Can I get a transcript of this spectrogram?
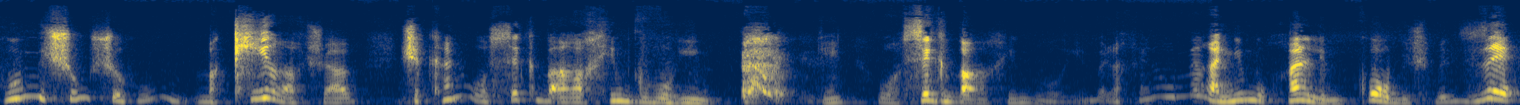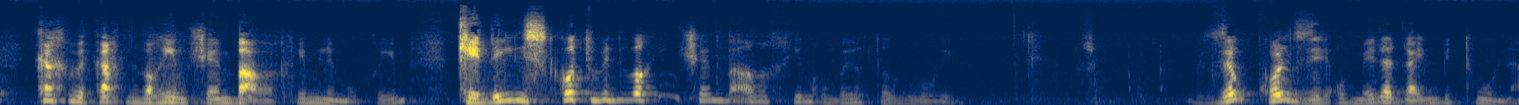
הוא משום שהוא מכיר עכשיו שכאן הוא עוסק בערכים גבוהים, כן? הוא עוסק בערכים גבוהים, ולכן הוא אומר, אני מוכן למכור בשביל זה כך וכך דברים שהם בערכים נמוכים, כדי לזכות בדברים שהם בערכים הרבה יותר גבוהים. זהו, כל זה עומד עדיין בתמונה,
